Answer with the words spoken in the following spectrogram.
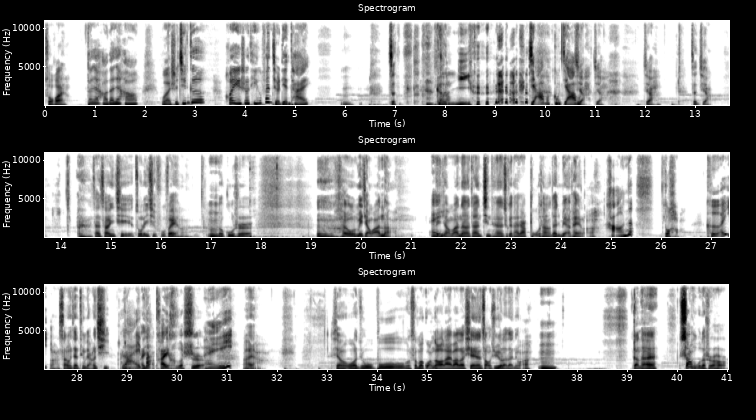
说话呀！大家好，大家好，我是军哥，欢迎收听粪球电台。嗯，真 真腻，夹嘛，够夹嘛。夹夹夹，真夹。嗯，咱上一期做了一期付费哈，很多嗯，故事，嗯，还有没讲完呢，没哎，讲完呢，咱今天就给大家补上，咱就免费了啊，好呢，多好可以。啊！三块钱听两期，来吧。哎呀，太合适了，哎，哎呀，行，我就不什么广告乱七八糟闲言少叙了，咱就啊。嗯。刚才上午的时候，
